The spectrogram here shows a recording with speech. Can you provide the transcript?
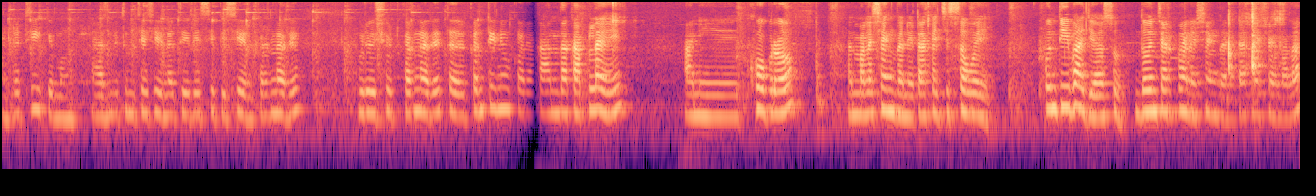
म्हटलं ठीक आहे मग. आज मी तुमच्याशी ना ती रेसिपी शेअर करणार आहे. व्हिडिओ शूट करणार आहे. तर कंटिन्यू करा. कांदा कापला आहे आणि खोबरं आणि मला शेंगदाणे टाकायची सवय. आहे. कोणतीही भाजी असो दोन चार पाण्या शेंगदाणे टाकायशिवाय मला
